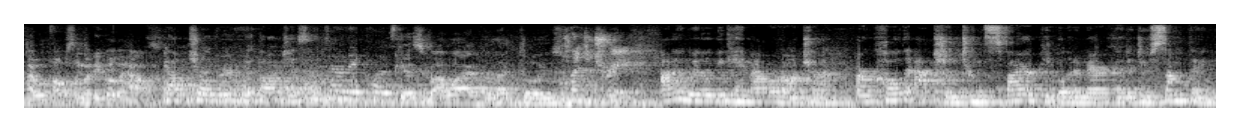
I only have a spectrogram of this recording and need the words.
I will help somebody build a house. Help children with autism. Donate clothes. Kiss my wife, collect toys. Plant a tree. I will became our mantra, our call to action to inspire people in America to do something,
